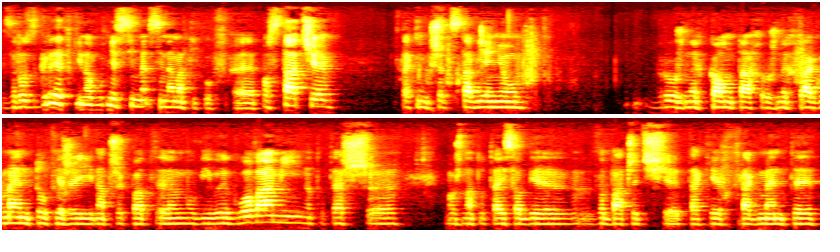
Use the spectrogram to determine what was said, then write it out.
z rozgrywki, no głównie z cine- cinematików. Postacie w takim przedstawieniu różnych kątach, różnych fragmentów. Jeżeli na przykład y, mówiły głowami, no to też y, można tutaj sobie zobaczyć y, takie fragmenty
